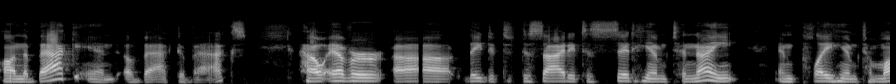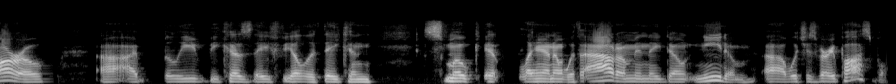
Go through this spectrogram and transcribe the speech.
on the back end of back-to-backs. However, uh, they d- decided to sit him tonight and play him tomorrow. Uh, I believe because they feel that they can smoke Atlanta without him and they don't need him, uh, which is very possible.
